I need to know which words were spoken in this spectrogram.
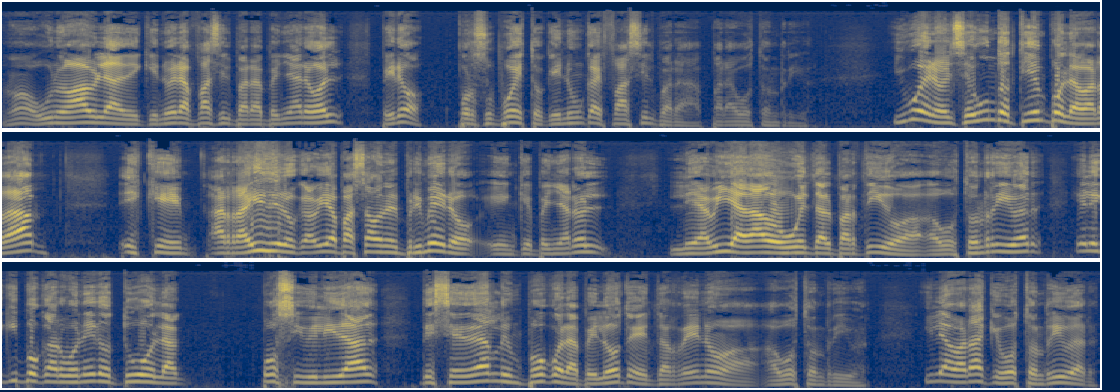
Uno habla de que no era fácil para Peñarol, pero por supuesto que nunca es fácil para, para Boston River. Y bueno, el segundo tiempo, la verdad, es que a raíz de lo que había pasado en el primero, en que Peñarol le había dado vuelta al partido a, Boston River, el equipo carbonero tuvo la posibilidad de cederle un poco la pelota de terreno a, Boston River. Y la verdad que Boston River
